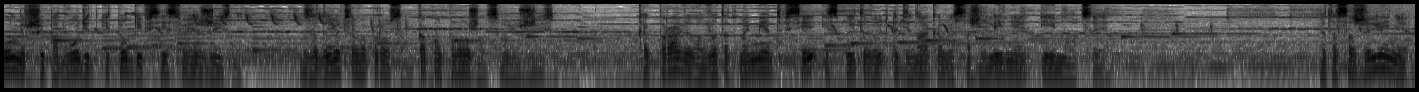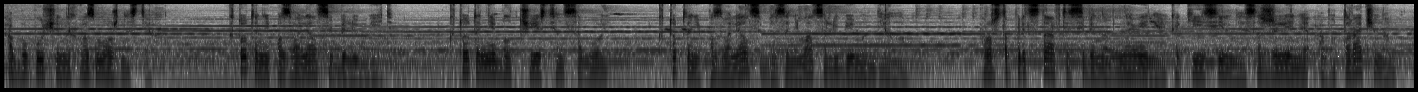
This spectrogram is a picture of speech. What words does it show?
умерший подводит итоги всей своей жизни. Задается вопросом, как он прожил свою жизнь. Как правило, в этот момент все испытывают одинаковые сожаления и эмоции. Это сожаление об упущенных возможностях. Кто-то не позволял себе любить, кто-то не был честен с собой, кто-то не позволял себе заниматься любимым делом. Просто представьте себе на мгновение, какие сильные сожаления об утраченном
